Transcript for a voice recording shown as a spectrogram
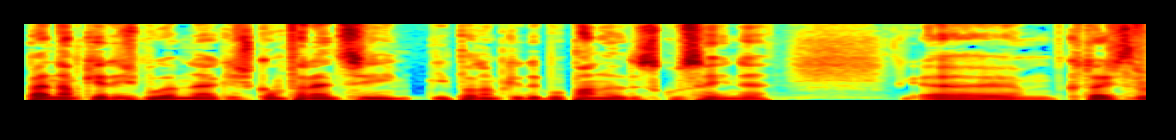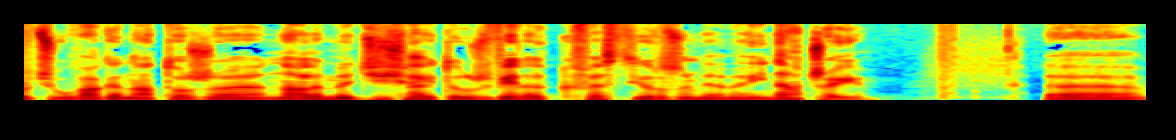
Pamiętam kiedyś byłem na jakiejś konferencji i potem, kiedy był panel dyskusyjny, ktoś zwrócił uwagę na to, że no ale my dzisiaj to już wiele kwestii rozumiemy inaczej. E,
